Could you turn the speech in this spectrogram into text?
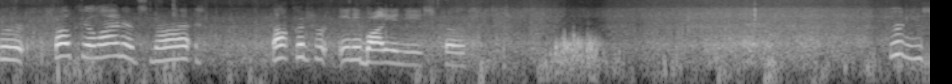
For South Carolina, it's not. Not good for anybody in the East Coast. Goodies.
